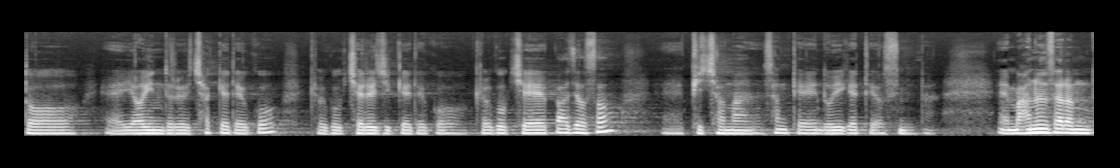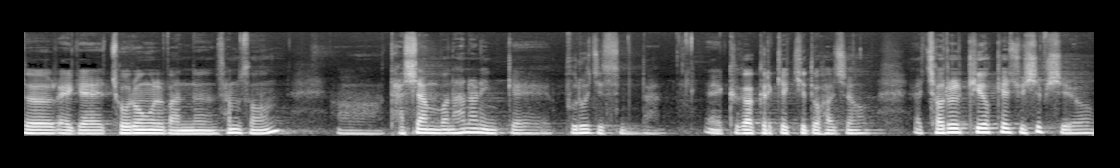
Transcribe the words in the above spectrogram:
또 여인들을 찾게 되고 결국 죄를 짓게 되고 결국 죄에 빠져서 비참한 상태에 놓이게 되었습니다. 많은 사람들에게 조롱을 받는 삼손 어, 다시 한번 하나님께 부르짖습니다. 그가 그렇게 기도하죠. 저를 기억해 주십시오.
